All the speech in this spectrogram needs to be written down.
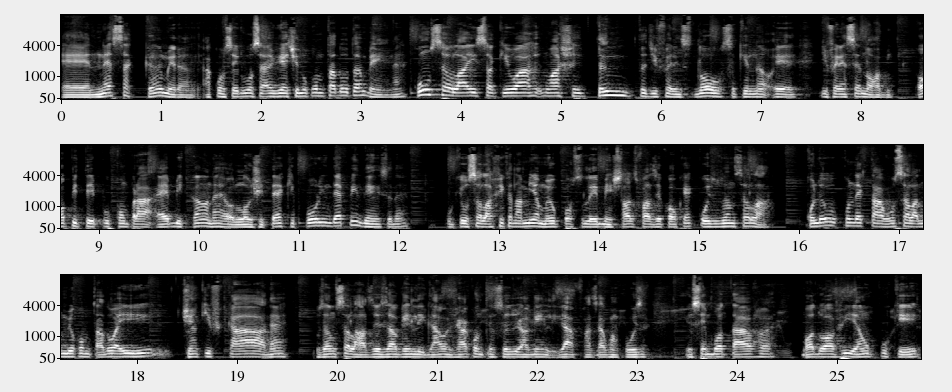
é, nessa câmera, aconselho você a investir no computador também, né? Com o celular, isso aqui eu não achei tanta diferença. Nossa, que não é diferença enorme. Optei por comprar a webcam, né? O Logitech por independência, né? Porque o celular fica na minha mão, eu posso ler mensagens, fazer qualquer coisa usando o celular. Quando eu conectava o celular no meu computador, aí tinha que ficar, né, usando o celular. Às vezes alguém ligava, já aconteceu de alguém ligar, fazer alguma coisa. Eu sempre botava modo avião, porque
